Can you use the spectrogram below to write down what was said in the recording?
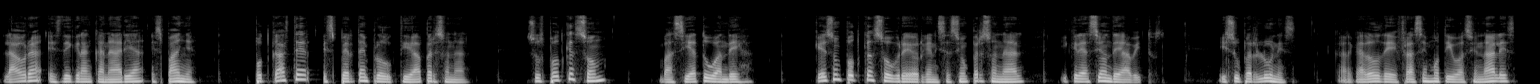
Laura es de Gran Canaria, España, podcaster experta en productividad personal. Sus podcasts son Vacía tu bandeja, que es un podcast sobre organización personal y creación de hábitos, y Super Lunes, cargado de frases motivacionales,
